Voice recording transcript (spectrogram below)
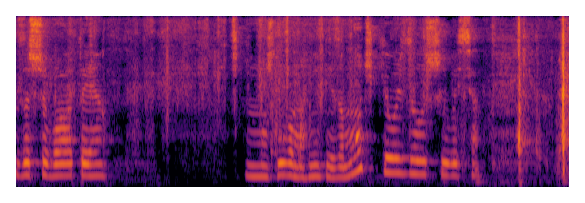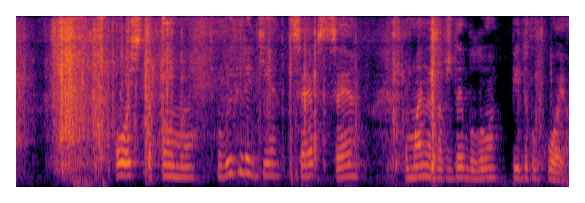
зашивати. Можливо, магнітні замочки ось залишилися. Ось в такому вигляді це все у мене завжди було під рукою.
